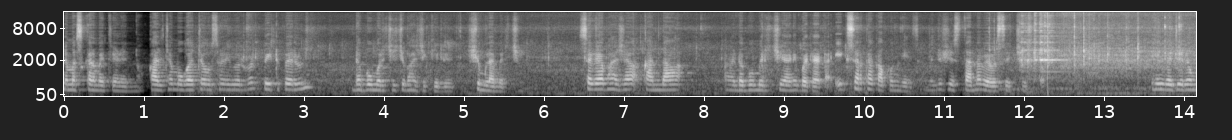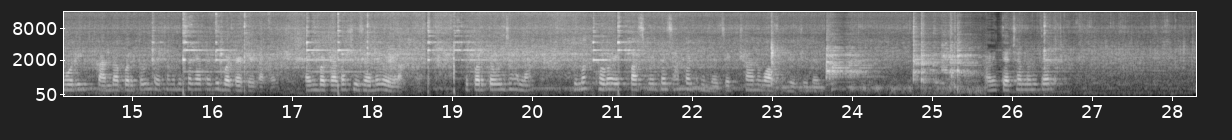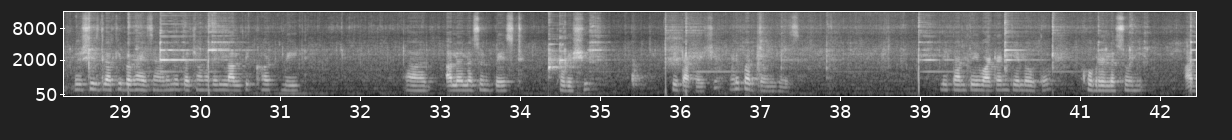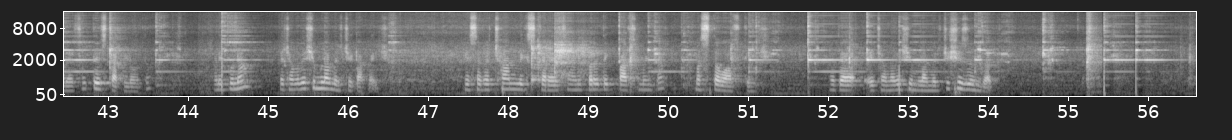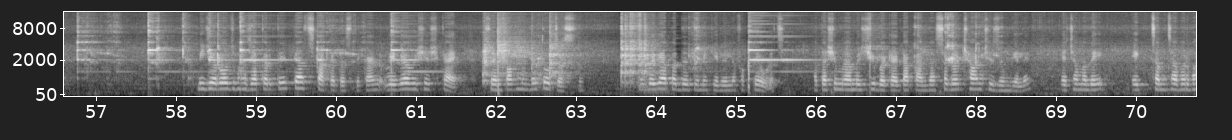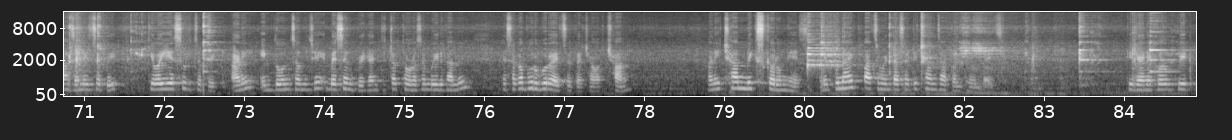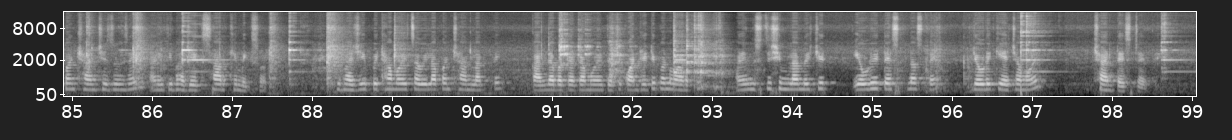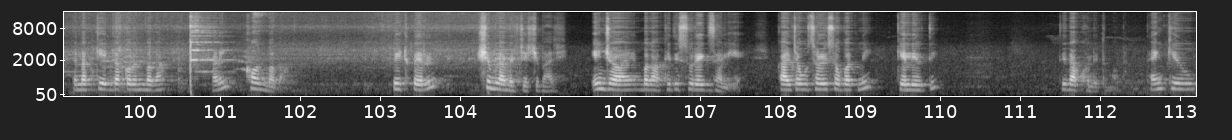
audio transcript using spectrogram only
नमस्कार मैत्रिणींनो कालच्या मुगाच्या उसळीबरोबर पीठ पेरून ढबू मिरचीची भाजी केली होती शिमला मिरची. सगळ्या भाज्या कांदा डबू मिरची आणि बटाटा एकसारखा कापून घ्यायचा म्हणजे शिजताना व्यवस्थित शिजतो. हिंग जिरं मोरी कांदा परतवून त्याच्यामध्ये सगळ्यात आधी बटाटे टाकायचे. कारण बटाटा शिजायला वेळ लागतो. तो परतवून झाला की मग थोडं एक पाच मिनटं झाकण ठेवून द्यायचं एक छान वाफ घ्यायची त्यांची. आणि त्याच्यानंतर तो शिजला की बघायचा आणि मग त्याच्यामध्ये लाल तिखट मीठ आलं लसूण पेस्ट थोडीशी ती टाकायची आणि परतवून घ्यायचं. मी काल ते वाटण केलं होतं खोबरं लसूण आल्याचं तेच टाकलं होतं. आणि पुन्हा त्याच्यामध्ये शिमला मिरची टाकायची. हे सगळं छान मिक्स करायचं आणि परत एक पाच मिनटं मस्त वाफ घ्यायची. मग त्या याच्यामध्ये शिमला मिरची शिजून जाते. मी जे रोज भाज्या करते त्याच टाकत असते. कारण वेगळं विशेष काय? स्वयंपाक म्हणजे तोच असतो. मी वेगळ्या पद्धतीने केलेलं फक्त एवढंच. आता शिमला मिरची बटाटा कांदा सगळं छान शिजून गेलं आहे याच्यामध्ये एक चमचाभर भाजणीचं पीठ किंवा येसूरचं पीठ आणि एक दोन चमचे बेसन पीठ आणि त्याच्यात थोडंसं मीठ घालून हे सगळं भुरभुरायचं त्याच्यावर छान. आणि छान मिक्स करून घ्यायचं. आणि पुन्हा एक पाच मिनटासाठी छान झाकण ठेवून द्यायचं. की जेणेकरून पीठ पण छान शिजून जाईल आणि ती भाजी एकसारखी मिक्स होईल. ही भाजी पिठामुळे चवीला पण छान लागते. कांद्या बटाट्यामुळे त्याची क्वांटिटी पण वाढते आणि नुसती शिमला मिरची एवढी टेस्ट नसते जेवढी की याच्यामुळे छान टेस्ट येते. तर नक्की एकदा करून बघा आणि खाऊन बघा. पीठ पेरून शिमला मिरचीची भाजी. एन्जॉय बघा किती सुरेख झाली आहे कालच्या उसळीसोबत मी केली होती. ती दाखवली तुम्हाला. थँक्यू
